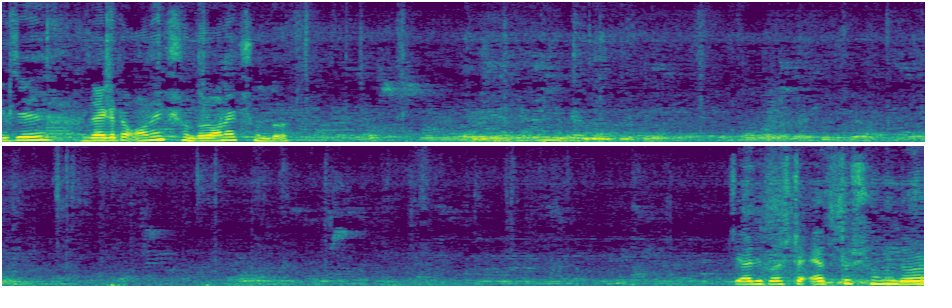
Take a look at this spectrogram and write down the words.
এই যে জায়গাটা অনেক সুন্দর অনেক সুন্দর। চারিপাশটা এত সুন্দর।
